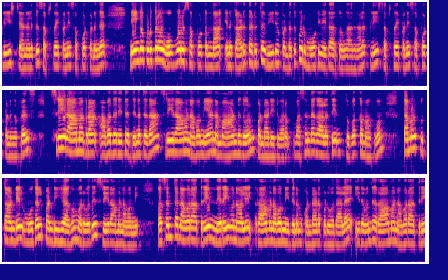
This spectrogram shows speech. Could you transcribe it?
ப்ளீஸ் சேனலுக்கு சப்ஸ்கிரைப் பண்ணி சப்போர்ட் பண்ணுங்கள் நீங்கள் கொடுக்குற ஒவ்வொரு சப்போர்ட்டும் தான். எனக்கு அடுத்தடுத்த வீடியோ பண்ணுறதுக்கு ஒரு மோட்டிவேட்டாக இருக்குங்க அதனால் ப்ளீஸ் சப்ஸ்கிரைப் பண்ணி சப்போர்ட் பண்ணுங்கள் ஃப்ரெண்ட்ஸ் ஸ்ரீராமபிரான் அவதரித்த தினத்தை தான் ஸ்ரீராம நவமியாக நம்ம ஆண்டுதோறும் கொண்டாடிட்டு வரோம். வசந்த காலத்தின் துவக்கமாகவும் தமிழ் புத்தாண்டில் முதல் பண்டிகையாகவும் வருவது ஸ்ரீராம நவமி வசந்த நவராத்திரியின் நிறைவு நாளில் ராமநவமி தினம் கொண்டாடப்படுவதால் இதை வந்து ராம நவராத்திரி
